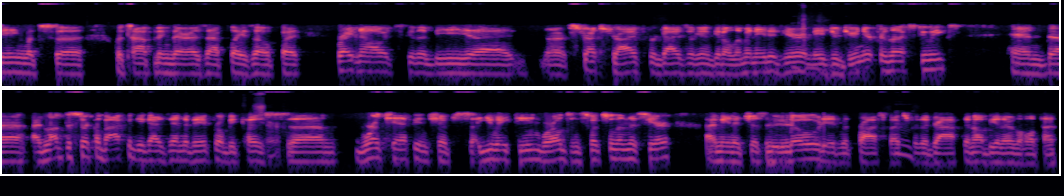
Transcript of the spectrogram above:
seeing what's uh, what's happening there as that plays out. But right now, it's going to be uh, a stretch drive for guys that are going to get eliminated here at Major Junior for the next two weeks. And uh, I'd love to circle back with you guys end of April because sure. um, World Championships, U18 Worlds in Switzerland this year. I mean, it's just loaded with prospects mm. for the draft, and I'll be there the whole time.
